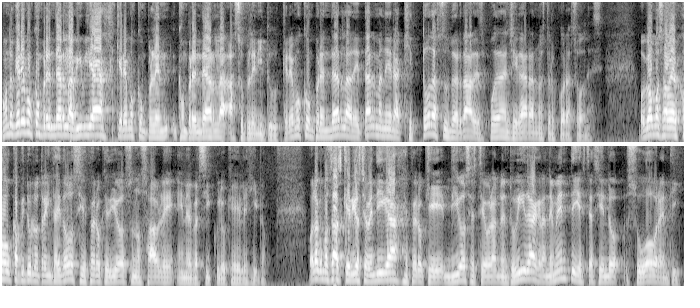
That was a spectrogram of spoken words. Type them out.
Cuando queremos comprender la Biblia, queremos comprenderla a su plenitud. Queremos comprenderla de tal manera que todas sus verdades puedan llegar a nuestros corazones. Hoy vamos a ver Job capítulo 32 y espero que Dios nos hable en el versículo que he elegido. Hola, ¿cómo estás? Que Dios te bendiga. Espero que Dios esté orando en tu vida grandemente y esté haciendo su obra en ti.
